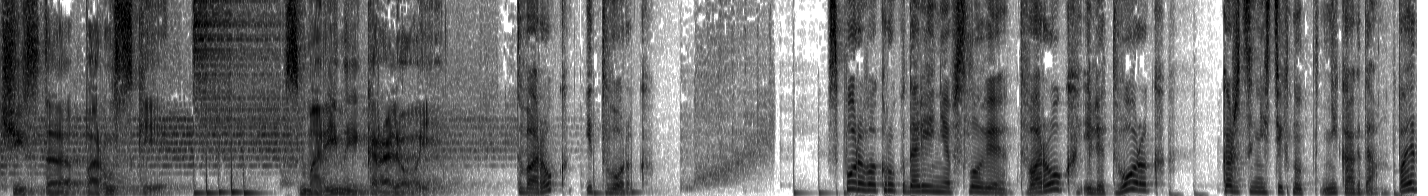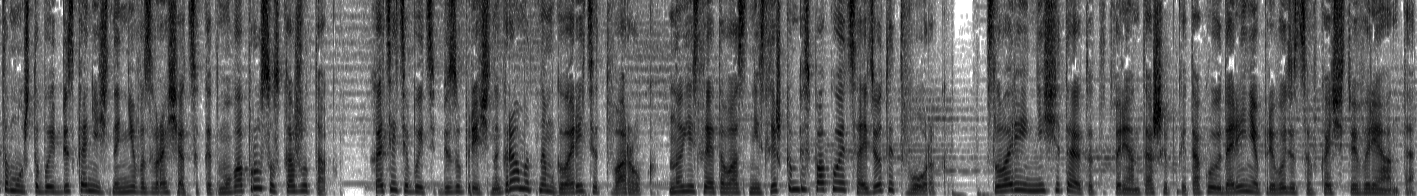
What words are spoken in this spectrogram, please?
Чисто по-русски С Мариной Королевой Творог и творог Споры вокруг ударения в слове «творог» или «творог» кажется, не стихнут никогда. Поэтому, чтобы бесконечно не возвращаться к этому вопросу, скажу так. Хотите быть безупречно грамотным, говорите «творог». Но если это вас не слишком беспокоит, сойдет и «творог». Словари не считают этот вариант ошибкой. Такое ударение приводится в качестве варианта.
